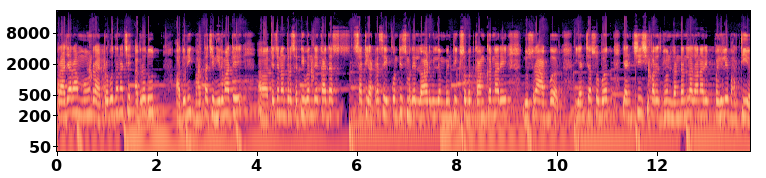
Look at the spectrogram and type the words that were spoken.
राजाराम मोहन राय प्रबोधनाचे अग्रदूत आधुनिक भारताचे निर्माते त्याच्यानंतर सतीबंदे कायद्यासाठी अठराशे एकोणतीसमध्ये लॉर्ड विल्यम बेंटिकसोबत काम करणारे दुसरा अकबर यांच्यासोबत यांची शिफारस घेऊन लंडनला जाणारे पहिले भारतीय.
